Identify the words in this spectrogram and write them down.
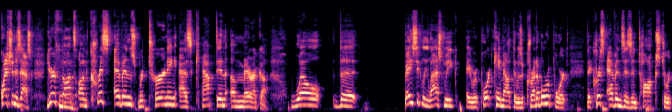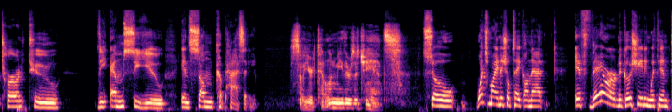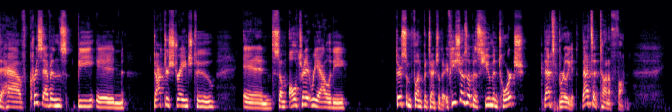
Question is asked Your hmm. thoughts on Chris Evans returning as Captain America? Well, the basically last week a report came out that was a credible report that Chris Evans is in talks to return to the MCU in some capacity. So you're telling me there's a chance? So, what's my initial take on that? If they are negotiating with him to have Chris Evans be in Doctor Strange 2 and some alternate reality, there's some fun potential there. If he shows up as Human Torch, that's brilliant. That's a ton of fun.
